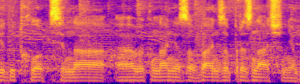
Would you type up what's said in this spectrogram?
їдуть хлопці на е, виконання завдань за призначенням.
